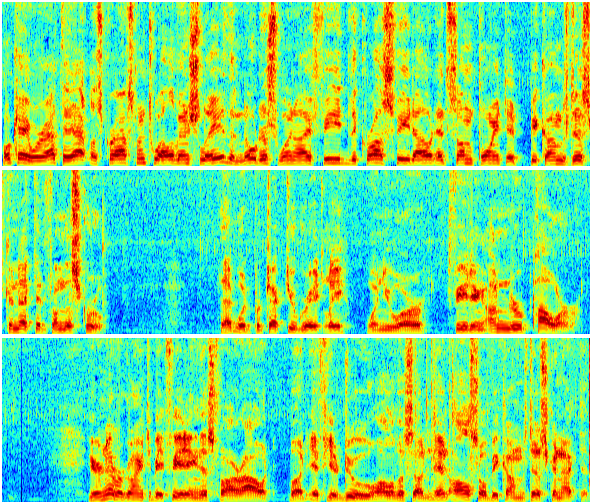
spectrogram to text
Okay, we're at the Atlas Craftsman 12 inch lathe and notice when I feed the cross feed out at some point it becomes disconnected from the screw. That would protect you greatly when you are feeding under power. You're never going to be feeding this far out, but if you do, all of a sudden it also becomes disconnected.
